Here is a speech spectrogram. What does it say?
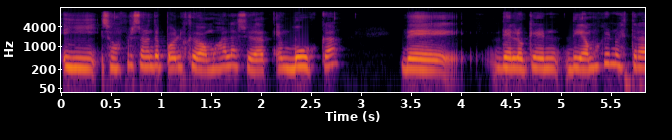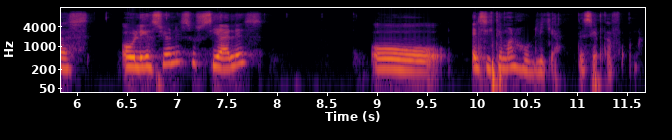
y somos personas de pueblos que vamos a la ciudad en busca de, de lo que digamos que nuestras obligaciones sociales o el sistema nos obliga, de cierta forma.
